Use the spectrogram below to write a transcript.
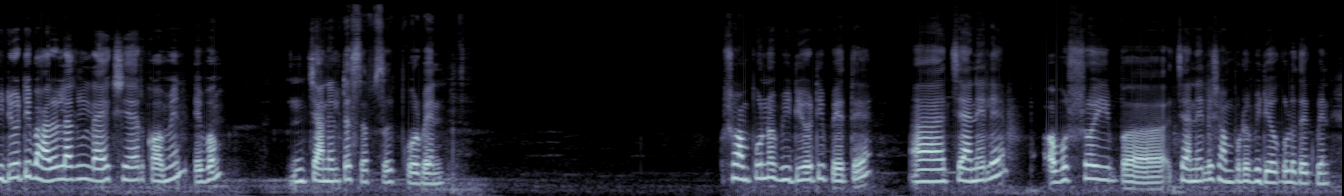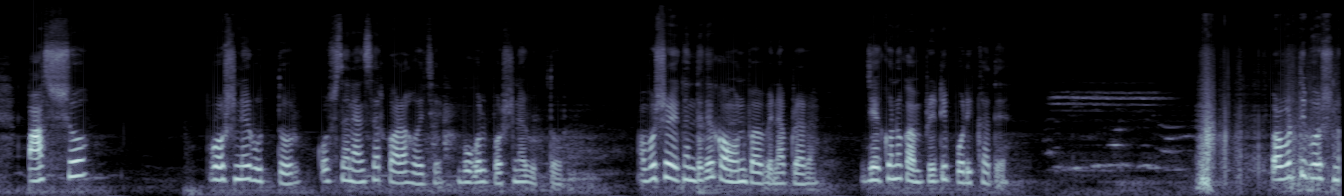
ভিডিওটি ভালো লাগলে লাইক, শেয়ার, কমেন্ট এবং চ্যানেলটা সাবস্ক্রাইব করবেন। সম্পূর্ণ ভিডিওটি পেতে চ্যানেলে অবশ্যই চ্যানেলে সম্পূর্ণ ভিডিওগুলো দেখবেন। পাঁচশো প্রশ্নের উত্তর কোশ্চেন অ্যান্সার করা হয়েছে, ভূগোল প্রশ্নের উত্তর। অবশ্যই এখান থেকে কমন পাবেন আপনারা যে কোনো কম্পিটিটিভ পরীক্ষাতে। পরবর্তী প্রশ্ন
